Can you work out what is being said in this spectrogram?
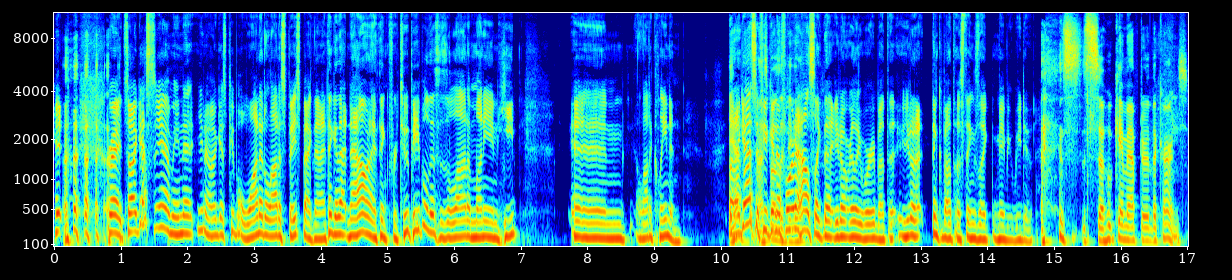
right. right. So I guess, yeah, I mean, you know, I guess people wanted a lot of space back then. I think of that now, and I think for two people, this is a lot of money and heat and a lot of cleaning. But Yeah, I guess if I you can afford a house like that, you don't really worry about the, you don't think about those things like maybe we do. so who came after the Kerns?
